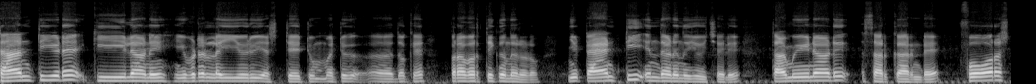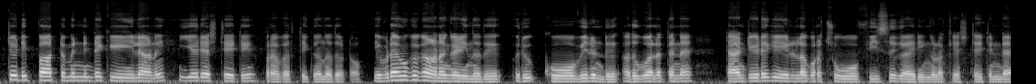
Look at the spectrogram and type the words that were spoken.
ടാന്റിയുടെ കീഴിലാണ് ഇവിടെയുള്ള ഈ ഒരു എസ്റ്റേറ്റും മറ്റു ഇതൊക്കെ പ്രവർത്തിക്കുന്നത് ഇനി ടാന്റി എന്താണെന്ന് ചോദിച്ചാൽ തമിഴ്നാട് സർക്കാരിന്റെ ഫോറസ്റ്റ് ഡിപ്പാർട്ട്മെന്റിന്റെ കീഴിലാണ് ഈ ഒരു എസ്റ്റേറ്റ് പ്രവർത്തിക്കുന്നത് കേട്ടോ. ഇവിടെ നമുക്ക് കാണാൻ കഴിയുന്നത് ഒരു കോവിലുണ്ട്. അതുപോലെ തന്നെ ടാന്റിയുടെ കീഴിലുള്ള കുറച്ച് ഓഫീസ് കാര്യങ്ങളൊക്കെ എസ്റ്റേറ്റിന്റെ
